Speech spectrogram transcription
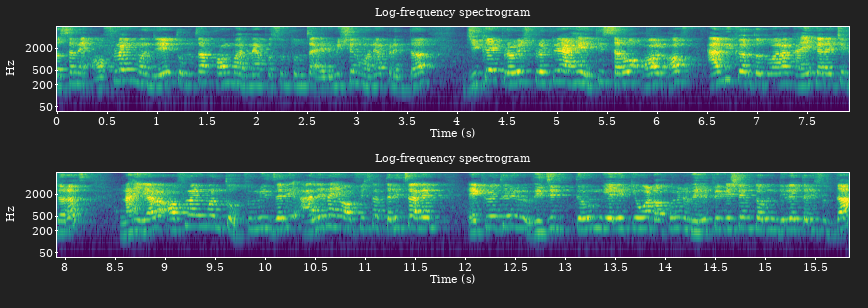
तसं नाही. ऑफलाईन म्हणजे तुमचा फॉर्म भरण्यापासून तुमचं ऍडमिशन होण्यापर्यंत जी काही प्रवेश प्रक्रिया आहे ती सर्व ऑल ऑफ आम्ही करतो. तुम्हाला काही करायची गरज नाही याला ऑफलाईन म्हणतो. तुम्ही जरी आले नाही ऑफिसला तरी चालेल. एक वेळ जरी व्हिजिट देऊन गेले किंवा डॉक्युमेंट व्हेरिफिकेशन करून दिले तरी सुद्धा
